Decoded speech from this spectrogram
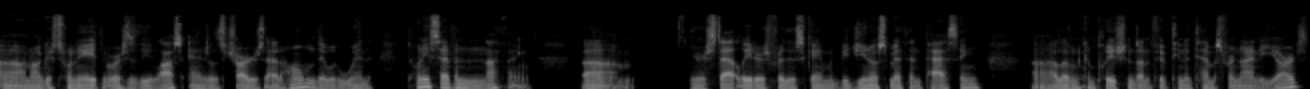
uh, on August 28th versus the Los Angeles Chargers at home. They would win 27 nothing. Um, your stat leaders for this game would be Geno Smith in passing, uh, 11 completions on 15 attempts for 90 yards.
